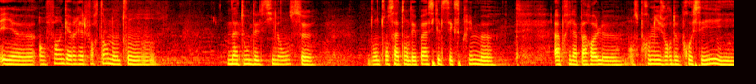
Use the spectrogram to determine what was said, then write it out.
Et euh, enfin, Gabriel Fortin, dont on attendait le silence, euh, dont on s'attendait pas à ce qu'il s'exprime euh, a pris la parole euh, en ce premier jour de procès et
